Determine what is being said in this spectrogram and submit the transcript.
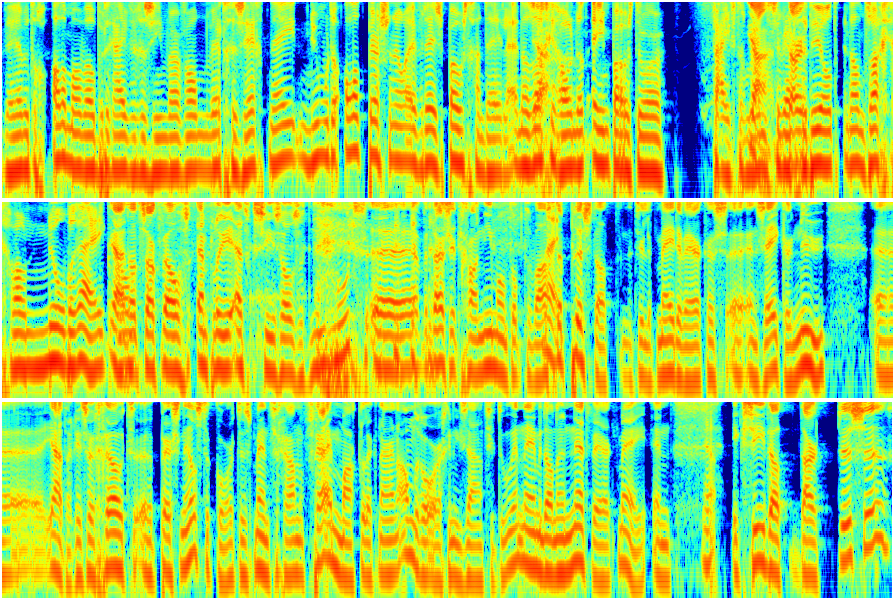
we hebben toch allemaal wel bedrijven gezien waarvan werd gezegd... nee, nu moet al het personeel even deze post gaan delen. En dan zag ja. je gewoon dat één post door 50 ja, mensen werd gedeeld en dan zag je gewoon nul bereik. Ja, dat is ook wel employee advocacy zoals het niet moet. Uh, daar zit gewoon niemand op te wachten. Nee. Plus dat natuurlijk medewerkers uh, en zeker nu, uh, ja, er is een groot personeelstekort. Dus mensen gaan vrij makkelijk naar een andere organisatie toe en nemen dan hun netwerk mee. En ja. ik zie dat daartussen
